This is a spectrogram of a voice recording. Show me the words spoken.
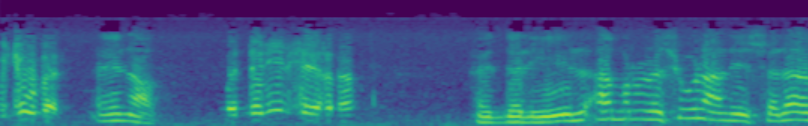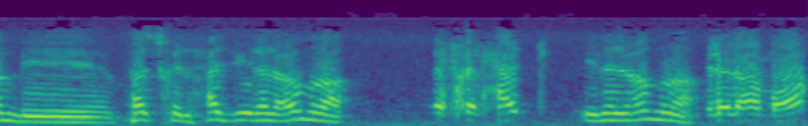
وجوبا. أي نعم. والدليل شيخنا؟ الدليل أمر الرسول عليه السلام بفسخ الحج إلى العمرة. فسخ الحج إلى العمرة. إلى العمرة.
